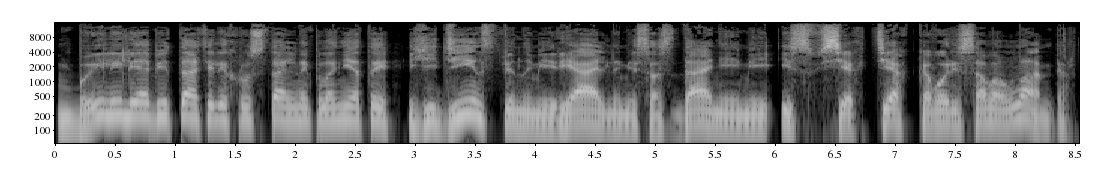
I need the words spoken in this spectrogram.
Были ли обитатели хрустальной планеты единственными реальными созданиями из всех тех, кого рисовал Ламберт?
